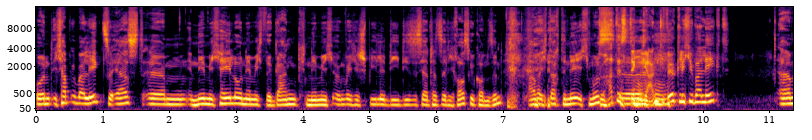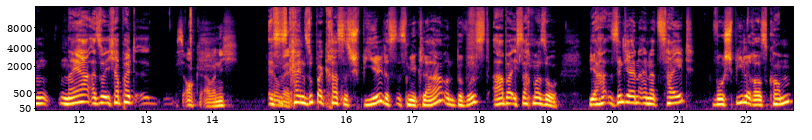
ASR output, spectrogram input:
Und ich habe überlegt, zuerst ähm, nehme ich Halo, nehme ich The Gunk, nehme ich irgendwelche Spiele, die dieses Jahr tatsächlich rausgekommen sind. Aber ich dachte, nee, ich muss. Du hattest äh, den Gang wirklich überlegt? Ähm, naja, also ich habe halt äh, Ist ok, aber nicht. Es ist kein super krasses Spiel, das ist mir klar und bewusst, aber ich sag mal so, wir sind ja in einer Zeit, wo Spiele rauskommen,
